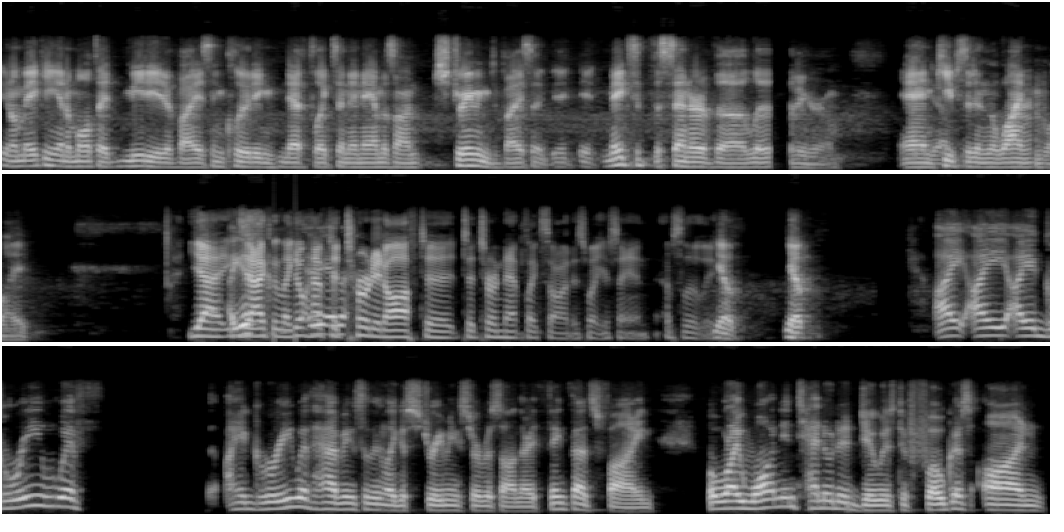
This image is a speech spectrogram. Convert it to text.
you know making it a multimedia device, including Netflix and an Amazon streaming device, it, it, it makes it the center of the living room and Yeah. keeps it in the limelight. Yeah, guess- exactly. Like you don't have to turn it off to to turn Netflix on, is what you're saying. Absolutely. Yep. Yep. I, I I agree with I agree with having something like a streaming service on there. I think that's fine. But what I want Nintendo to do is to focus on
